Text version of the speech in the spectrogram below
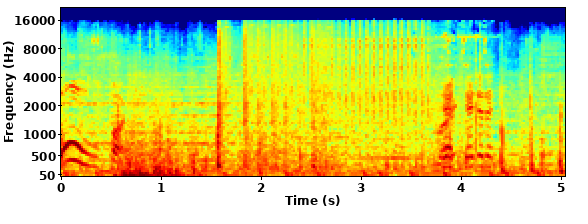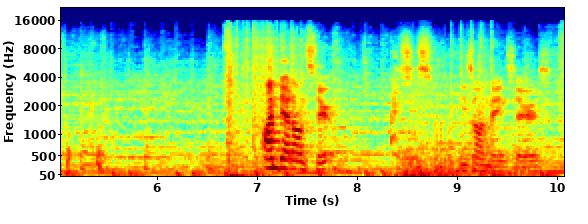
Oh fuck! Dead, dead, dead, dead. I'm dead on stairs. He's on main stairs.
